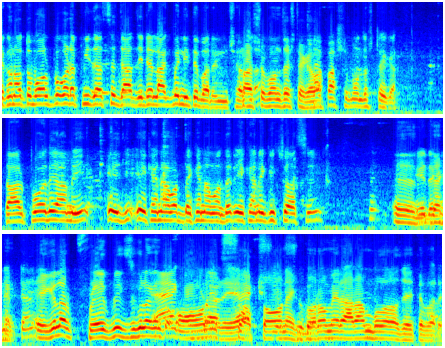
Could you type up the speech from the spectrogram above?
এখন অত অল্প করে পিস আছে যা যেটা লাগবে নিতে পারেন ইনশাআল্লাহ। টাকা বাহ। পাঁচশো পঞ্চাশ টাকা। তারপরে আমি এই যে এখানে আবার দেখেন আমাদের এখানে কিছু আছে। এগুলোর ফেব্রিক্সগুলো কিন্তু অনেক সফট অনেক গরমের আরাম বলা যাইতে পারে।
